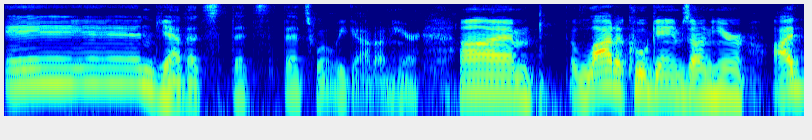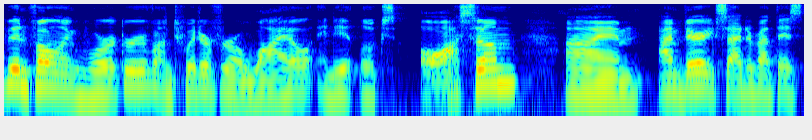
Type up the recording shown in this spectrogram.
and yeah, that's that's that's what we got on here. Um, a lot of cool games on here. I've been following Wargroove on Twitter for a while, and it looks awesome. Um, I'm very excited about this.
